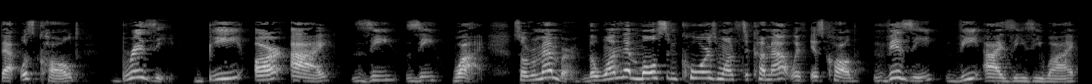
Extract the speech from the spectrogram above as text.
that was called Brizzy. B R I Z Z Y. So remember, the one that Molson Coors wants to come out with is called Vizzy, V I Z Z Y.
